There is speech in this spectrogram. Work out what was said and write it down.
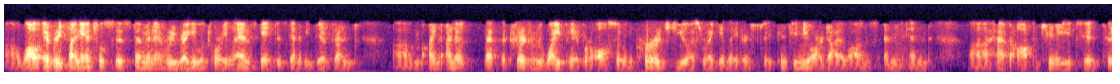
Uh, while every financial system and every regulatory landscape is going to be different, um, I, I know that the Treasury White Paper also encouraged U.S. regulators to continue our dialogues and, and uh, have the opportunity to, to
